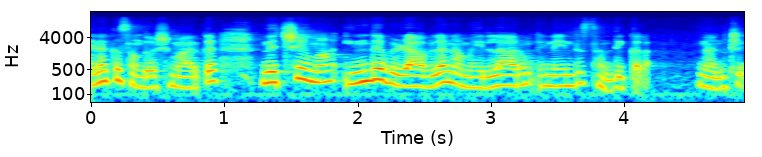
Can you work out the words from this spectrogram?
எனக்கு சந்தோஷமாக இருக்குது நிச்சயமாக இந்த விழாவில் நம்ம எல்லாரும் இணைந்து சந்திக்கலாம். நன்றி.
